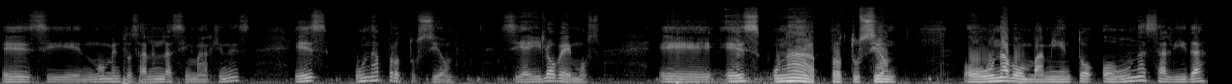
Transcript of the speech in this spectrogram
eh, si en un momento salen las imágenes, es una protusión, si ahí lo vemos, eh, es una protusión o un abombamiento o una salida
